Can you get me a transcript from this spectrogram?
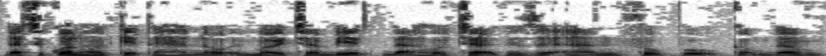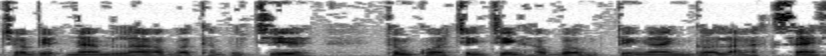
Đại sứ quán Hoa Kỳ tại Hà Nội mới cho biết đã hỗ trợ các dự án phục vụ cộng đồng cho Việt Nam, Lào và Campuchia thông qua chương trình học bổng tiếng Anh gọi là Access.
